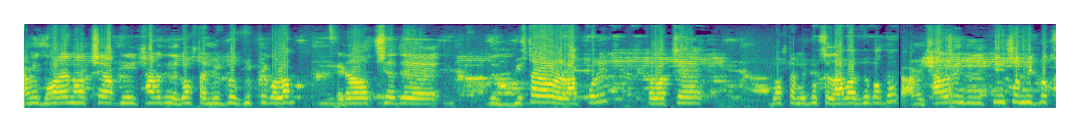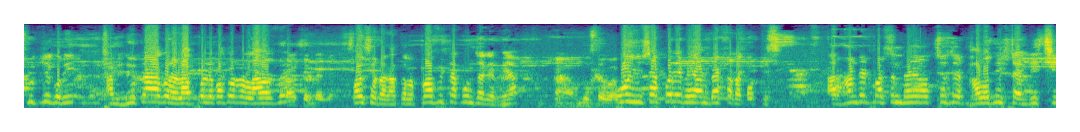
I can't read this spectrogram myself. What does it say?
আমি ধরেন হচ্ছে আপনি সারাদিনে দশটা মিট বক্স বিক্রি করলাম এটা হচ্ছে যে বিশ টাকা লাভ করি তাহলে হচ্ছে দশটা মিট বক্সে লাভ আসবে কত? আমি সারাদিন যদি তিনশো মিট বক্স বিক্রি করি আমি দু টাকা করে লাভ করলে কতটা লাভ আসবে? ছয়শো টাকা। তাহলে প্রফিটটা কোন জায়গায় ভাইয়া? হ্যাঁ ওই হিসাব করে ভাই আমি ব্যবসাটা করতেছি। আর হান্ড্রেড পার্সেন্ট ভাই হচ্ছে যে ভালো জিনিসটা আমি দিচ্ছি।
